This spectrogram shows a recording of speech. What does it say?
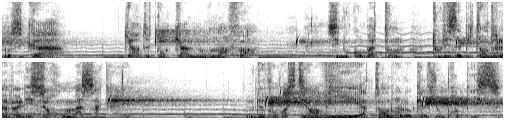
Nausicaa, garde ton calme, mon enfant. Si nous combattons, tous les habitants de la vallée seront massacrés. Nous devons rester en vie et attendre l'occasion propice.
